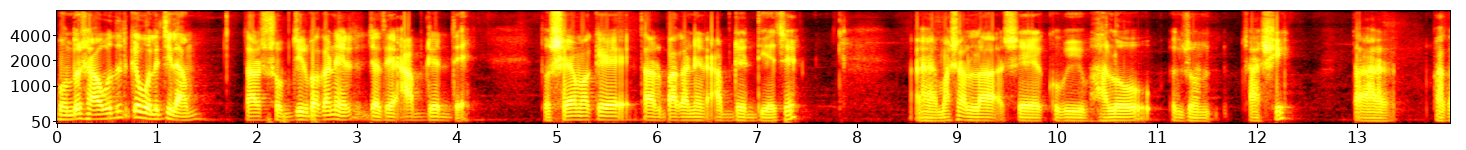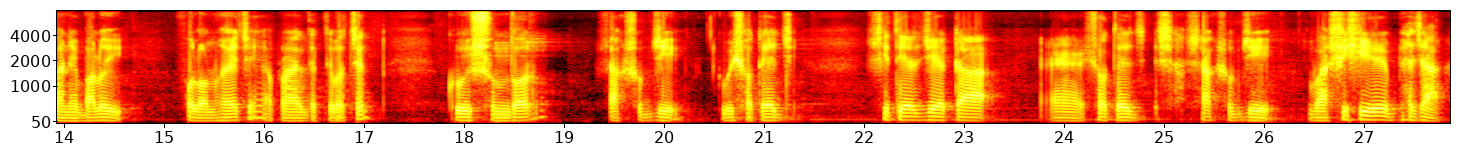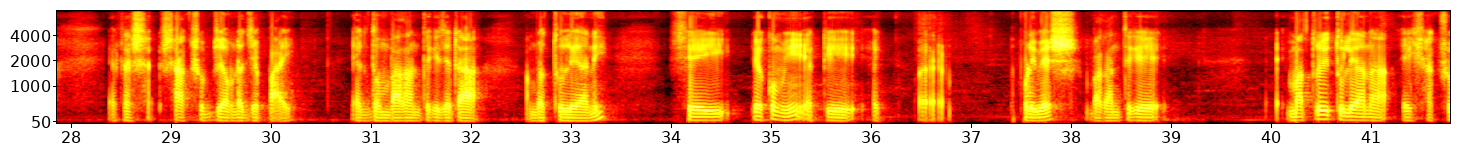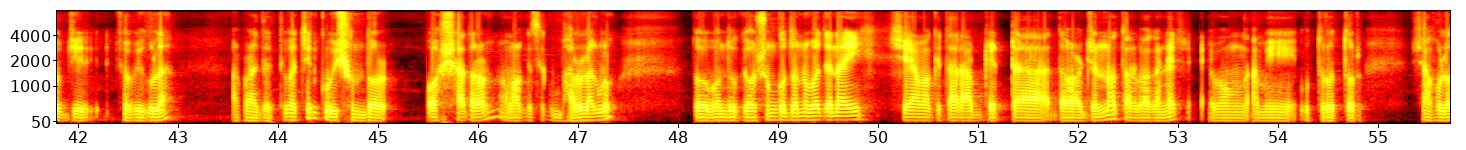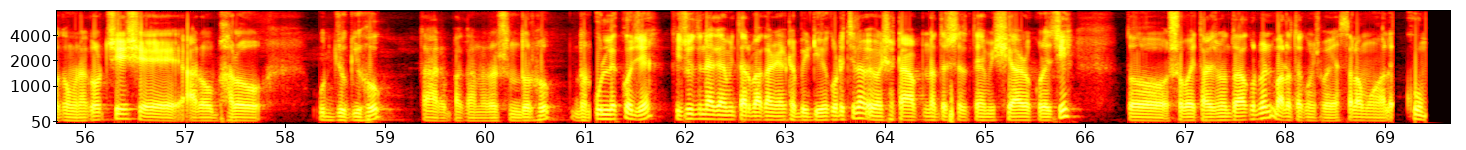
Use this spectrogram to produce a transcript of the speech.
বন্ধু শাহাবুদ্দিনকে বলেছিলাম, তার সবজির বাগানের যাতে আপডেট দেয়। তো সে আমাকে তার বাগানের আপডেট দিয়েছে। মাসাল্লাহ সে খুবই ভালো একজন চাষি। তার বাগানে ভালোই ফলন হয়েছে, আপনারা দেখতে পাচ্ছেন। খুবই সুন্দর শাকসবজি, খুবই সতেজ। শীতের যে একটা সতেজ শাকসবজি বা শিশিরে ভেজা একটা শা- শাকসবজি আমরা যে পাই, একদম বাগান থেকে যেটা আমরা তুলে আনি, সেই রকমই একটি পরিবেশ বাগান থেকে মাত্রই তুলে আনা এই শাকসবজির ছবিগুলা আপনারা দেখতে পাচ্ছেন। খুবই সুন্দর, অসাধারণ, আমার কাছে খুব ভালো লাগল। তো বন্ধুকে অসংখ্য ধন্যবাদ জানাই, সে আমাকে তার আপডেটটা দেওয়ার জন্য, তার বাগানের, এবং আমি উত্তরোত্তর সাফল্য কামনা করছি। সে আরও ভালো উদ্যোগী হোক, তার বাগান আরও সুন্দর হোক। উল্লেখ্য যে, কিছুদিন আগে আমি তার বাগানে একটা ভিডিও করেছিলাম এবং সেটা আপনাদের সাথে আমি শেয়ারও করেছি। তো সবাই তার জন্য দোয়া করবেন। ভালো থাকুন সবাই। আসসালামু আলাইকুম।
